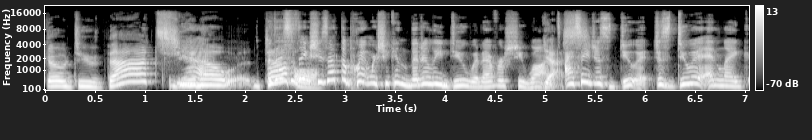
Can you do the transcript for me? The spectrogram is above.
Go do that. You Yeah. know, but that's the thing. She's at the point where she can literally do whatever she wants. Yes. I say just do it. Just do it, and like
